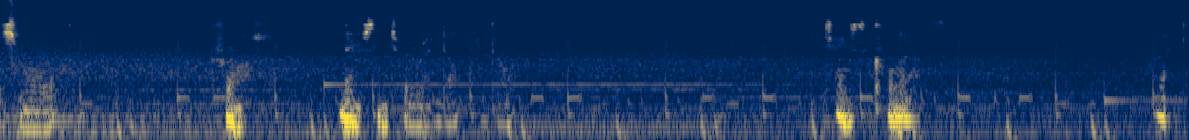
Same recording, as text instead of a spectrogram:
the small cross nearest thing to a red dot we've got. Change the colour. Black.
